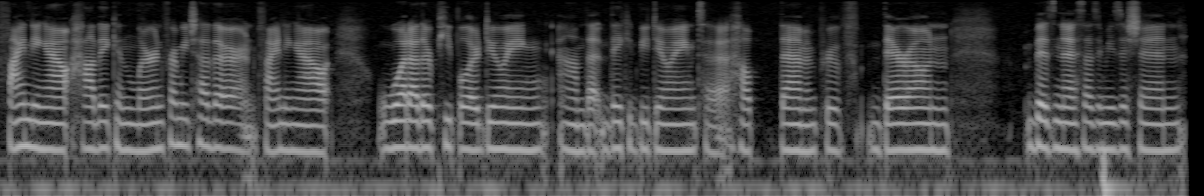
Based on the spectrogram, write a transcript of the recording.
finding out how they can learn from each other and finding out what other people are doing um, that they could be doing to help them improve their own business as a musician.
